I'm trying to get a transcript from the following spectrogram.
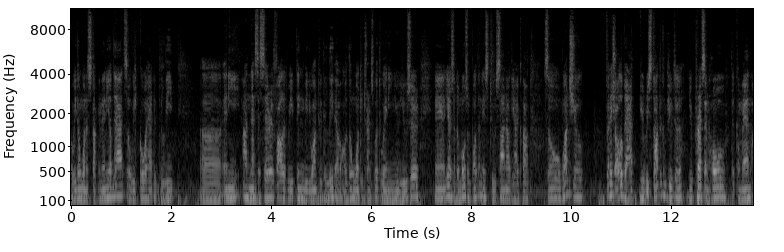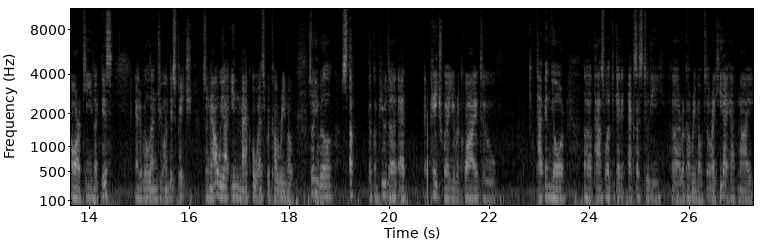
We don't want to stuck in any of that, so we go ahead and delete uh, any unnecessary file that we think we want to delete or don't want to transfer to any new user. And yeah, so the most important is to sign out the iCloud. So once you finish all of that, you restart the computer, you press and hold the command R key like this, and it will land you on this page. So now we are in Mac OS recovery mode. So you will stop the computer at a page where you require to type in your uh, password to get access to the uh, recovery mode. So right here I have my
